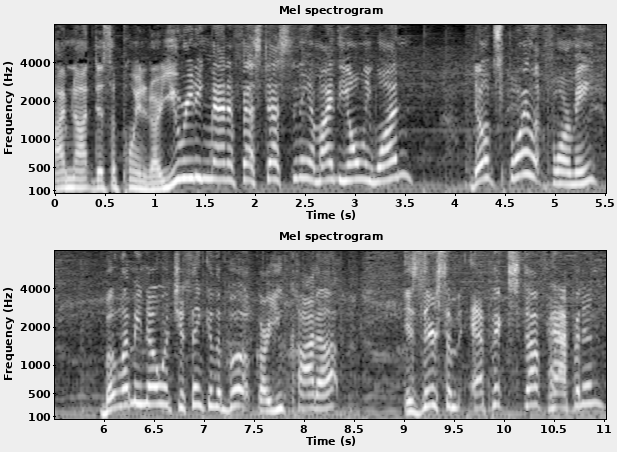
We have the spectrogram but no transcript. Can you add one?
I'm not disappointed. Are you reading Manifest Destiny? Am I the only one? Don't spoil it for me, but let me know what you think of the book. Are you caught up? Is there some epic stuff happening?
